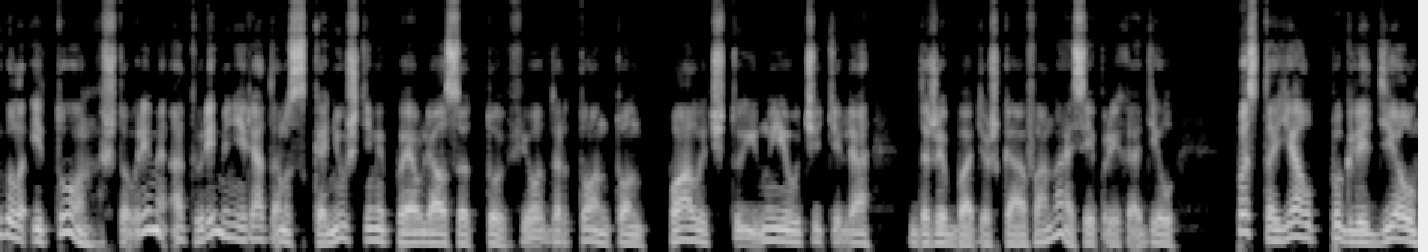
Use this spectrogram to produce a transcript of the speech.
было и то, что время от времени рядом с конюшнями появлялся то Федор, то Антон Палыч, то иные учителя, даже батюшка Афанасий приходил. Постоял, поглядел,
